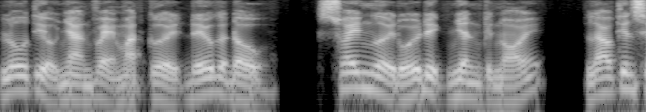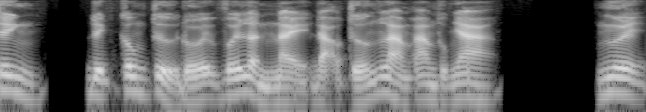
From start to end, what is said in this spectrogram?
lô tiểu nhàn vẻ mặt cười đều gật đầu, xoay người đối địch nhân kiệt nói lao tiên sinh, địch công tử đối với lần này đạo tướng làm am thuộc nha. Ngươi?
